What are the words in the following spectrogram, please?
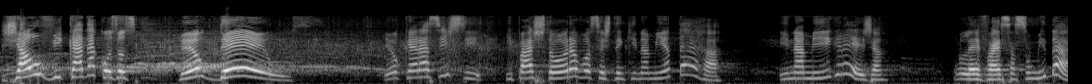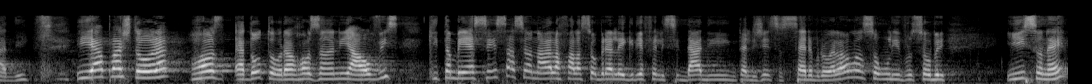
Já ouvi cada coisa. Meu Deus! Eu quero assistir. E pastora, vocês têm que ir na minha terra. E na minha igreja. Levar essa sumidade. E a pastora, a doutora Rosane Alves, que também é sensacional. Ela fala sobre alegria, felicidade inteligência cérebro. Ela lançou um livro sobre isso, né?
